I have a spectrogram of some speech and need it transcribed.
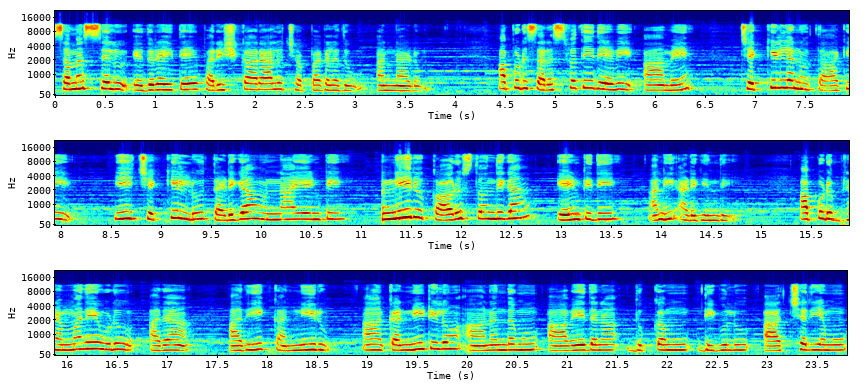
సమస్యలు ఎదురైతే పరిష్కారాలు చెప్పగలదు అన్నాడు. అప్పుడు సరస్వతీదేవి ఆమె చెక్కిళ్ళను తాకి ఈ చెక్కిళ్ళు తడిగా ఉన్నాయేంటి? నీరు కారుస్తోందిగా ఏంటిది? అని అడిగింది. అప్పుడు బ్రహ్మదేవుడు అదా అది కన్నీరు. ఆ కన్నీటిలో ఆనందము ఆవేదన దుఃఖము దిగులు ఆశ్చర్యము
